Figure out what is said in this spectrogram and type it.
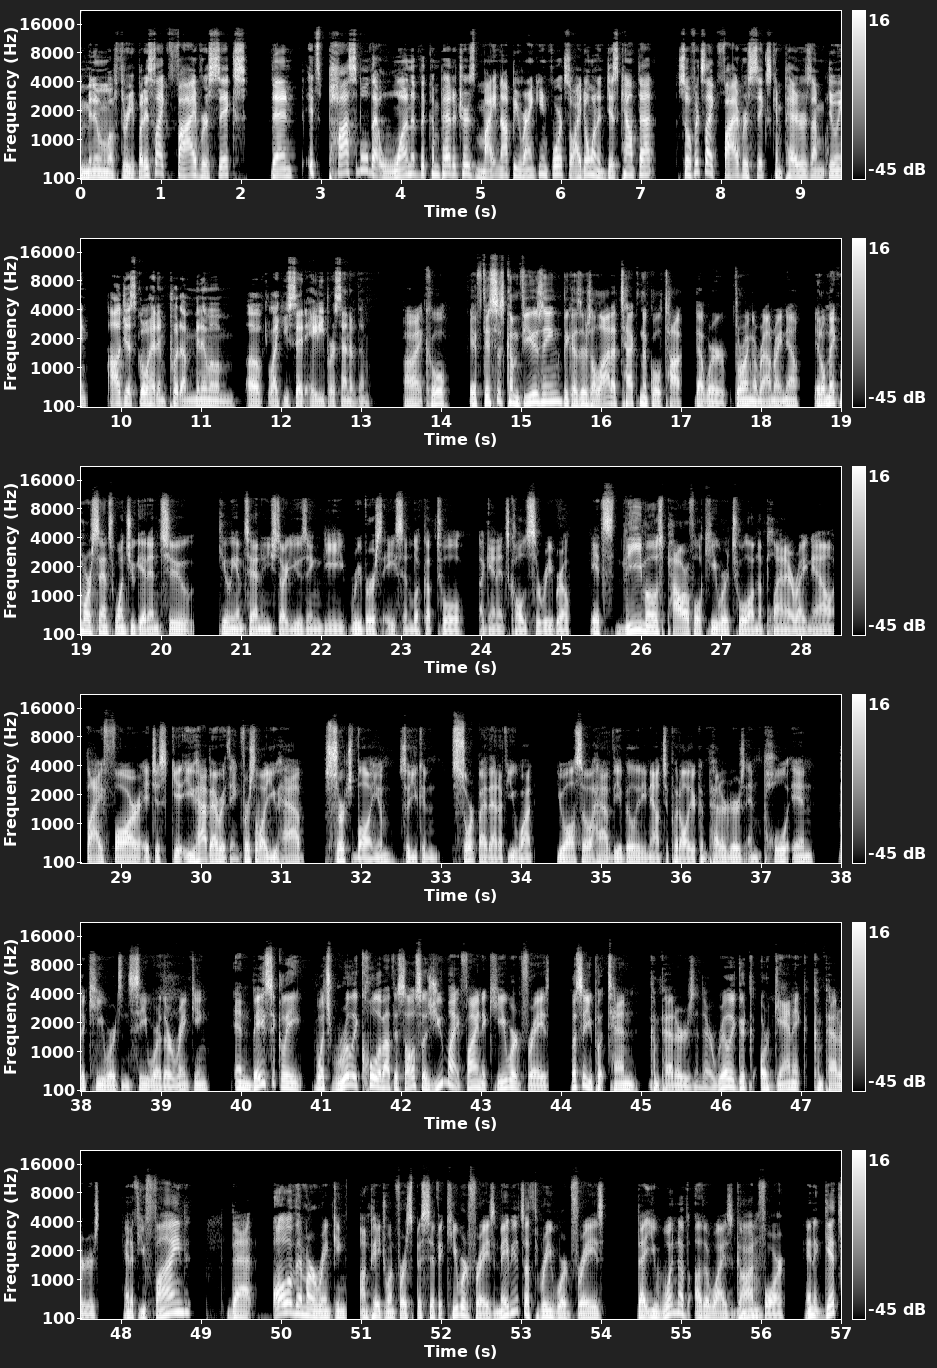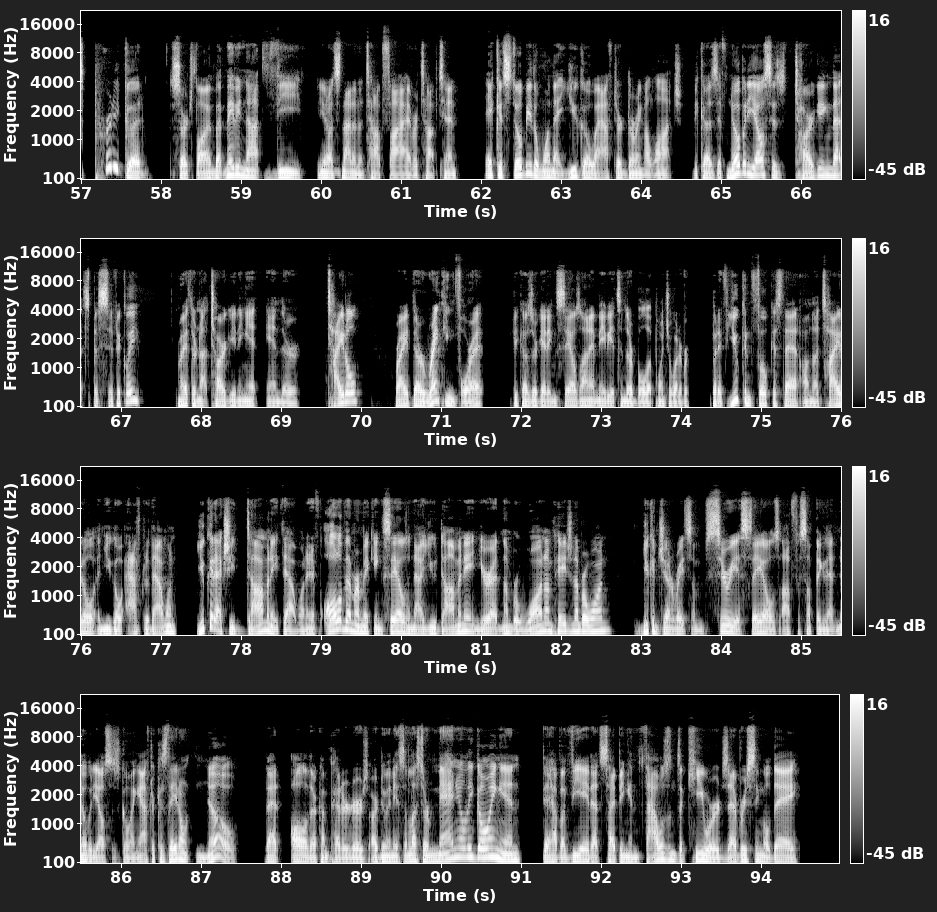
minimum of three. But it's like five or six, then it's possible that one of the competitors might not be ranking for it. So I don't want to discount that. So if it's like five or six competitors I'm doing, I'll just go ahead and put a minimum of, like you said, 80% of them. All right, cool. If this is confusing because there's a lot of technical talk that we're throwing around right now, it'll make more sense once you get into Helium 10 and you start using the reverse ASIN lookup tool. Again, it's called Cerebro. It's the most powerful keyword tool on the planet right now. By far, it just get you have everything. First of all, you have search volume, so you can sort by that if you want. You also have the ability now to put all your competitors and pull in the keywords and see where they're ranking. And basically, what's really cool about this also is you might find a keyword phrase. Let's say you put 10 competitors in there, really good organic competitors. And if you find that all of them are ranking on page one for a specific keyword phrase. Maybe it's a three word phrase that you wouldn't have otherwise gone mm-hmm. for. And it gets pretty good search volume, but maybe not the, you know, it's not in the top five or top 10. It could still be the one that you go after during a launch. Because if nobody else is targeting that specifically, right, they're not targeting it in their title, right? They're ranking for it because they're getting sales on it. Maybe it's in their bullet points or whatever. But if you can focus that on the title and you go after that one, you could actually dominate that one. And if all of them are making sales and now you dominate and you're at number one on page number one, you can generate some serious sales off of something that nobody else is going after because they don't know that all of their competitors are doing this unless they're manually going in. They have a VA that's typing in thousands of keywords every single day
